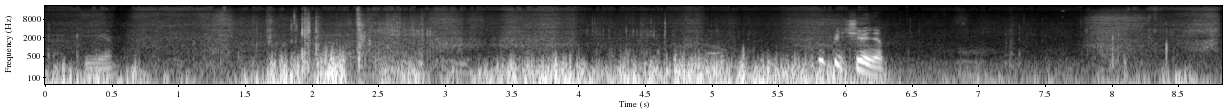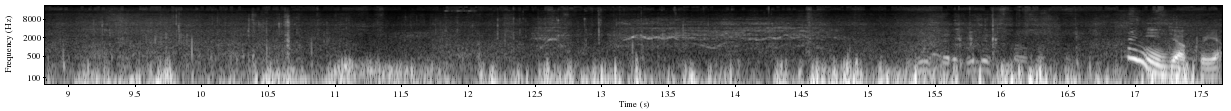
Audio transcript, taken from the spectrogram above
Так, є. Ну, ставити? Та ні, дякую. Я,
